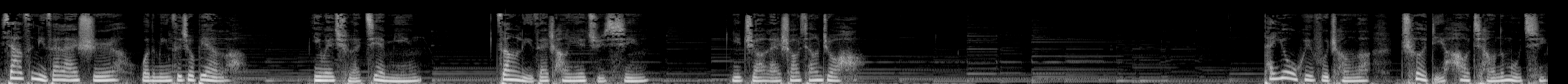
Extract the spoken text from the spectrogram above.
下次你再来时，我的名字就变了，因为取了贱名。葬礼在长野举行，你只要来烧香就好。他又恢复成了彻底好强的母亲。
